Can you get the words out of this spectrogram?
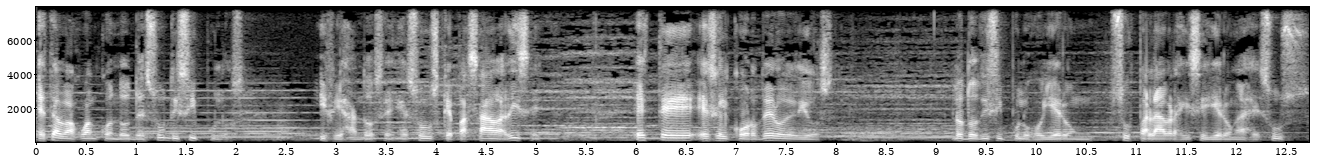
estaba Juan con dos de sus discípulos y fijándose en Jesús que pasaba, dice, Este es el Cordero de Dios. Los dos discípulos oyeron sus palabras y siguieron a Jesús.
